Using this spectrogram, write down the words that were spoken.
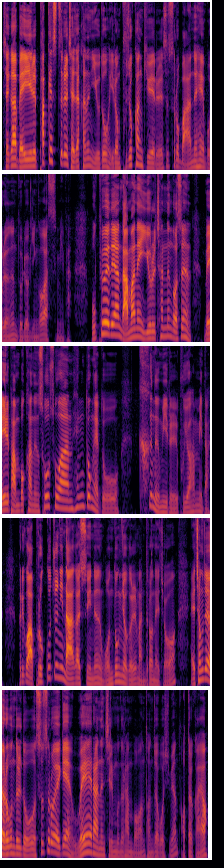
제가 매일 팟캐스트를 제작하는 이유도 이런 부족한 기회를 스스로 만회해 보려는 노력인 것 같습니다. 목표에 대한 나만의 이유를 찾는 것은 매일 반복하는 소소한 행동에도 큰 의미를 부여합니다. 그리고 앞으로 꾸준히 나아갈 수 있는 원동력을 만들어내죠. 애청자 여러분들도 스스로에게 왜 라는 질문을 한번 던져보시면 어떨까요?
